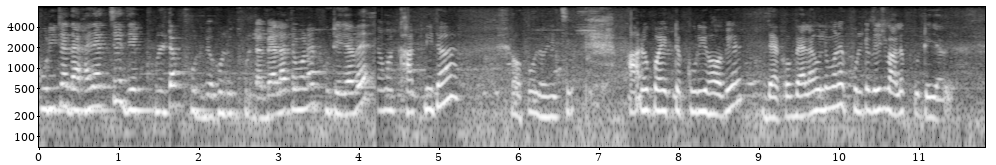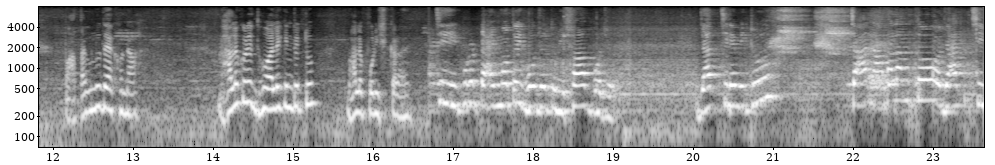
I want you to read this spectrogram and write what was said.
কুড়িটা দেখা যাচ্ছে যে ফুলটা ফুটবে হলুদ ফুলটা। বেলাতে মনে হয় ফুটে যাবে। আমার খাটনিটা সফল হয়েছে। আরও কয়েকটা কুড়ি হবে। দেখো বেলা হলে মনে হয় ফুলটা বেশ ভালো ফুটে যাবে। পাতাগুলো দেখো না। ভালো করে ধোয়ালে কিন্তু একটু ভালো পরিষ্কার হয়। যাচ্ছি পুরো টাইম মতোই বোঝো তুমি সব বোঝো। যাচ্ছি রে মিঠু। চা নামালাম তো যাচ্ছি।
